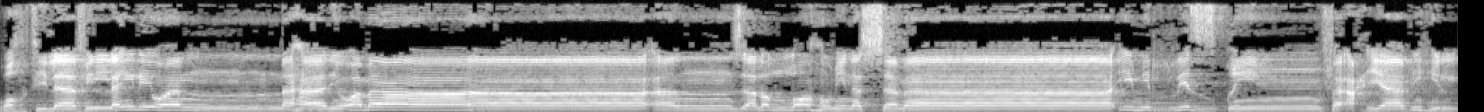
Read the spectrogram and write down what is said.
واختلاف الليل والنهار وما أنزل الله من السماء من رزق فأحيا به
